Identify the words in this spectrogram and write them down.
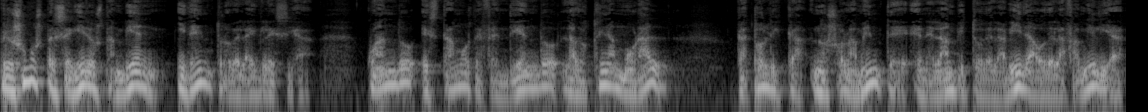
Pero somos perseguidos también y dentro de la Iglesia cuando estamos defendiendo la doctrina moral católica, no solamente en el ámbito de la vida o de la familia,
